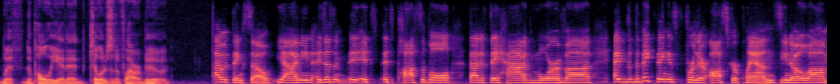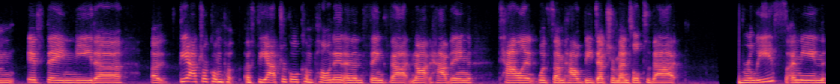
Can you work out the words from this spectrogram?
with Napoleon and Killers of the Flower Moon. I would think so. Yeah, I mean, it doesn't. it's it's possible that if they had more of a, I, the, big thing is for their Oscar plans. You know, um, if they need a a theatrical a theatrical component, and then think that not having talent would somehow be detrimental to that release. I mean,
